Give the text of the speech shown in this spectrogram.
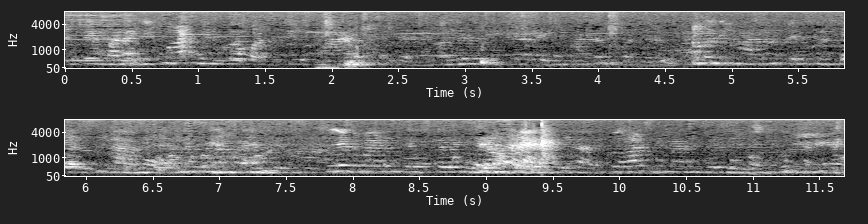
అంటే మన డిపార్ట్మెంట్లో వర్క్ అందరూ మేడం మేడం తెలుసు మేడం తెలుసు మేడం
